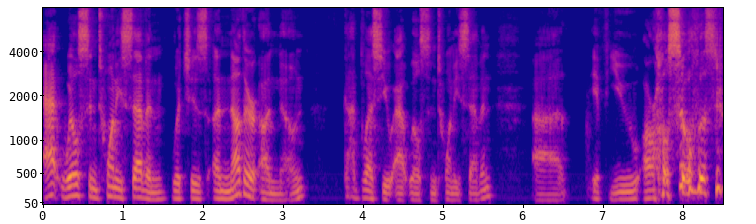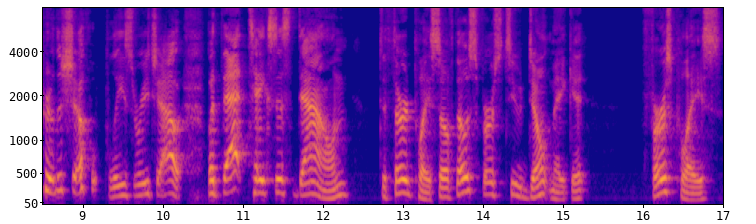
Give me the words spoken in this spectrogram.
at Wilson 27, which is another unknown. God bless you, at Wilson 27. Uh, if you are also a listener of the show, please reach out. But that takes us down to third place. So if those first two don't make it, first place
